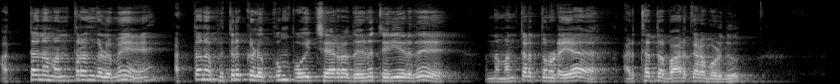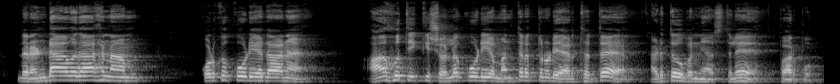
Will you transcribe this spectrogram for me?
அத்தனை மந்திரங்களுமே அத்தனை பித்தர்களுக்கும் போய் சேர்றதுன்னு தெரிகிறது அந்த மந்திரத்தினுடைய அர்த்தத்தை பார்க்கிற பொழுது இந்த ரெண்டாவதாக நாம் கொடுக்கக்கூடியதான ஆகுதிக்கு சொல்லக்கூடிய மந்திரத்தினுடைய அர்த்தத்தை அடுத்த உபன்யாசத்தில் பார்ப்போம்.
